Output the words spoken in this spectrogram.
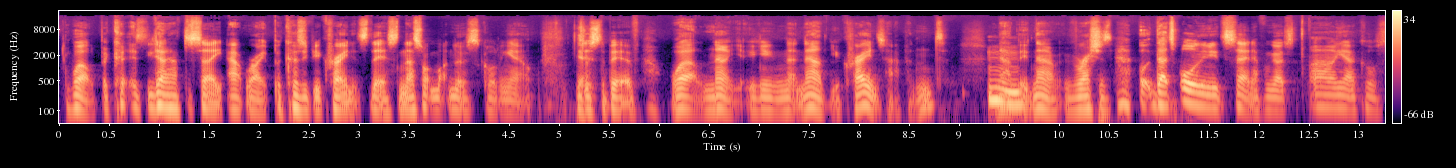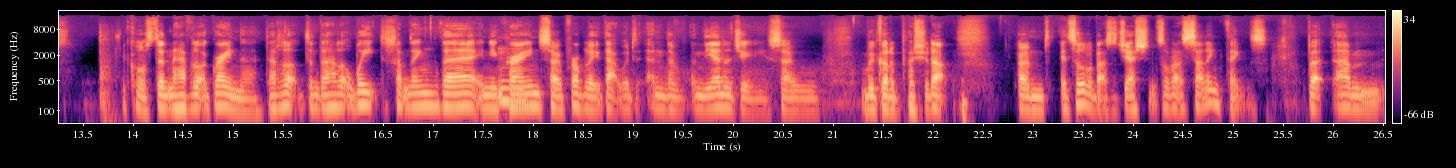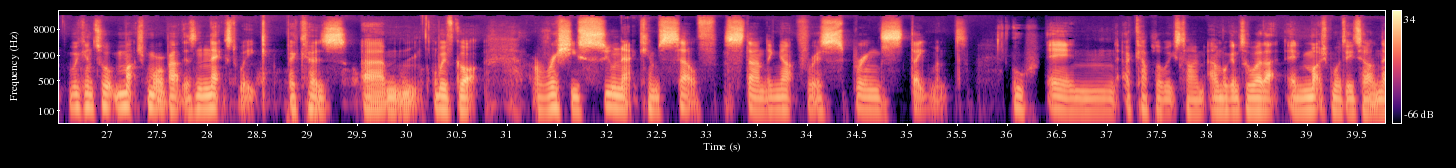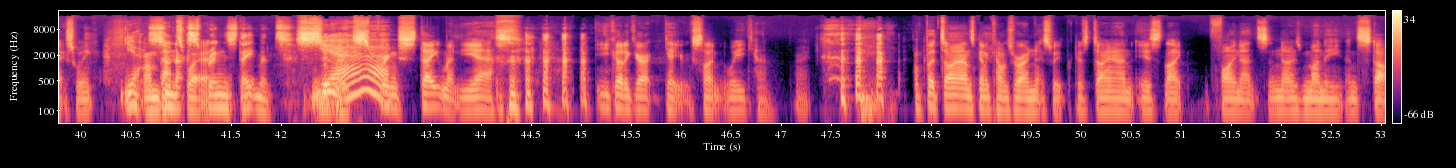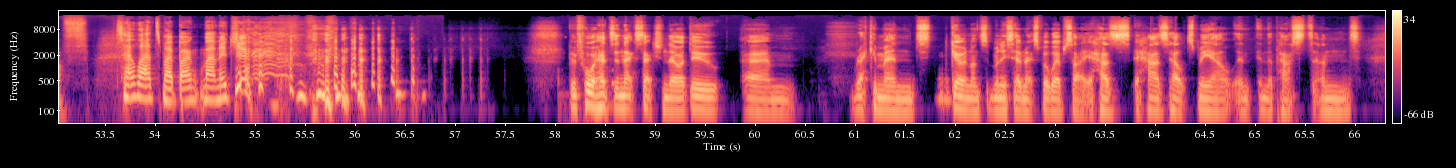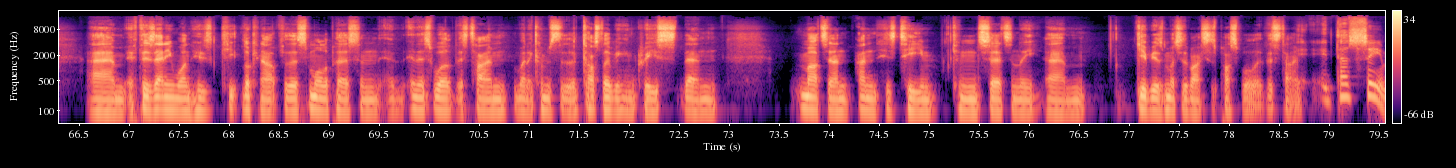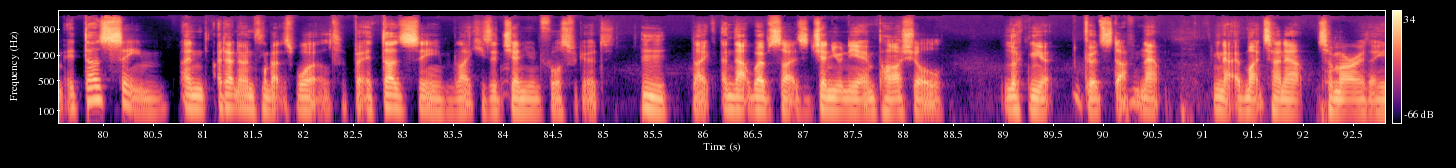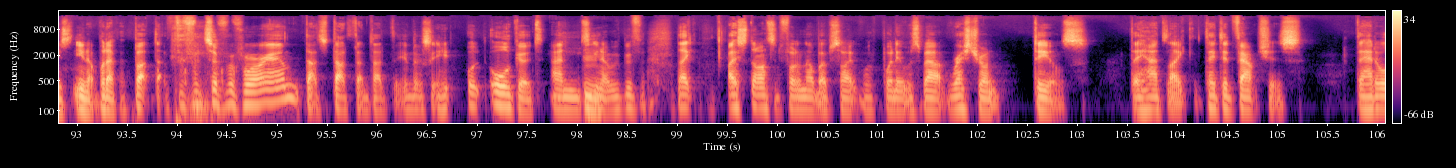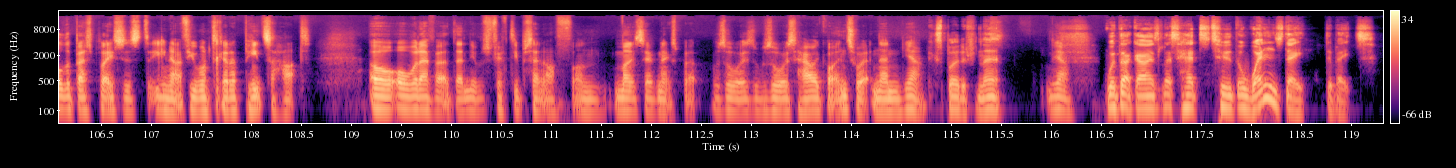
Well, because you don't have to say outright because of Ukraine, it's this, and that's what Martin Lewis is calling out. Yeah. Just a bit of, well, no, you, you, now that Ukraine's happened, now, Mm. the- now Russia's. Oh, that's all you need to say, and everyone goes, "Oh yeah, of course." Of course, didn't have a lot of grain there. They had a lot, didn't they have a lot of wheat, something there in Ukraine. So probably that would, and the and the energy. So we've got to push it up. And it's all about suggestions, it's all about selling things. But um, we can talk much more about this next week because um, we've got Rishi Sunak himself standing up for his spring statement Ooh. in a couple of weeks' time, and we're going to talk about that in much more detail next week. yes, Sunak that's where- spring statement. Sunak Yeah. spring statement, yes. you got to get, get your excitement where you can, right? but Diane's going to come to her own next week because Diane is like finance and knows money and stuff. tell that to my bank manager. Before we head to the next section, though, I do um, recommend going onto Money Saving Expert website. It has it has helped me out in, in the past, and um, if there's anyone who's keep looking out for the smaller person in, in this world at this time when it comes to the cost of living increase, then Martin and, and his team can certainly um, give you as much advice as possible at this time. It, it does seem, it does seem, and I don't know anything about this world, but it does seem like he's a genuine force for good. Mm. Like, and that website is genuinely impartial, looking at good stuff. Now, you know, it might turn out tomorrow that he's, you know, whatever. But that, for, so for, for where I am, that's that that that it looks he- all, all good. And you know, we've, we've like I started following that website when it was about restaurant deals. They had like they did vouchers. They had all the best places. To, you know, if you wanted to go to Pizza Hut or or whatever, then it was fifty percent off on Money Saving Expert. Was always was always how I got into it. And then yeah, Exploded from there. yeah. With that, guys, let's head to the Wednesday debates.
